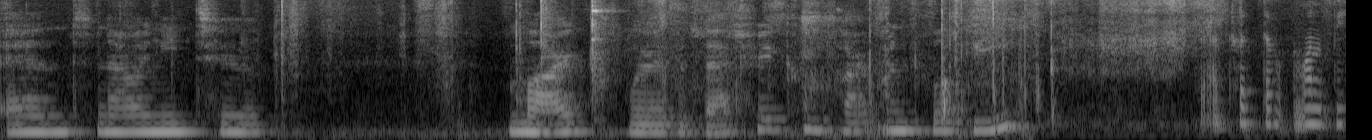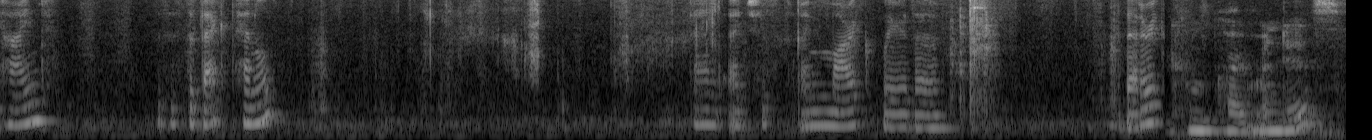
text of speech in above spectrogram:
And now I need to mark where the battery compartment will be. I put the ones behind. This is the back panel just unmark where the battery compartment is.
